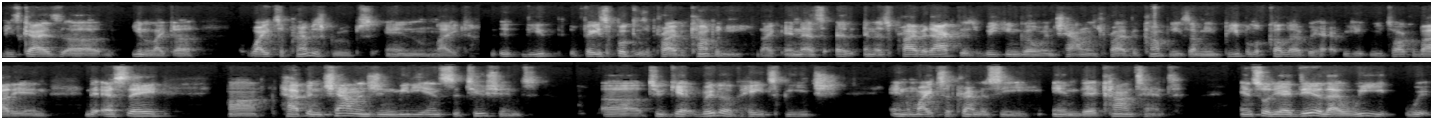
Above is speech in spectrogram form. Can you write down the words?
these guys, uh, you know, like uh, white supremacist groups, and like the, Facebook is a private company, like, and as and as private actors, we can go and challenge private companies. I mean, people of color, we have, we, we talk about it in, in the essay, uh, have been challenging media institutions uh, to get rid of hate speech and white supremacy in their content. And so the idea that we we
